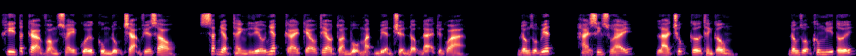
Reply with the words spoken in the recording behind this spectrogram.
Khi tất cả vòng xoáy cuối cùng đụng chạm phía sau, sát nhập thành liêu nhất cái kéo theo toàn bộ mặt biển chuyển động đại tuyến qua. Đồng ruộng biết, hải sinh xoáy là trúc cơ thành công. Đồng ruộng không nghĩ tới,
